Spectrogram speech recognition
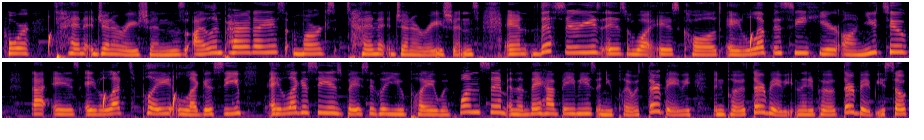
for 10 generations. Island Paradise marks 10 10 generations. And this series is what is called a legacy here on YouTube. That is a let's play legacy. A legacy is basically you play with one sim and then they have babies and you play with their baby, then you play with their baby, and then you play with their baby. So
